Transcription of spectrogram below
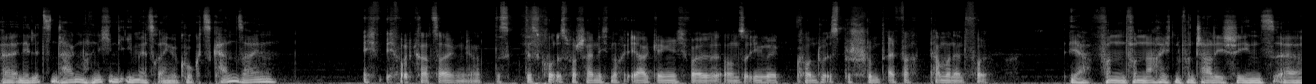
äh, in den letzten Tagen noch nicht in die E-Mails reingeguckt. Es kann sein, ich, ich wollte gerade sagen, ja, das Discord ist wahrscheinlich noch eher gängig, weil unser E-Mail-Konto ist bestimmt einfach permanent voll. Ja, von, von Nachrichten von Charlie Sheens. Äh,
